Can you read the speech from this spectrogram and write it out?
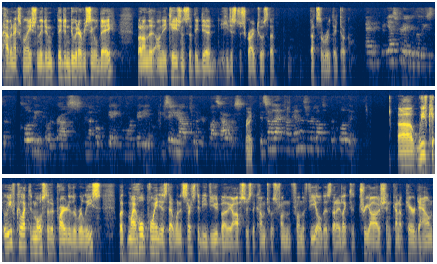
have an explanation. They didn't they didn't do it every single day, but on the on the occasions that they did, he just described to us that that's the route they took. And yesterday you released the clothing photographs in the hope of getting more video. You say you now have two hundred plus hours. Right. Did some of that come in as a result of the clothing? Uh, we've we've collected most of it prior to the release, but my whole point is that when it starts to be viewed by the officers that come to us from from the field, is that I'd like to triage and kind of pare down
